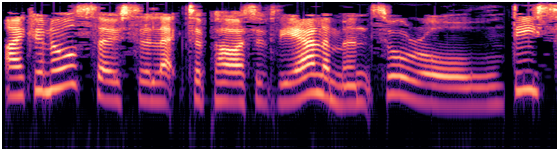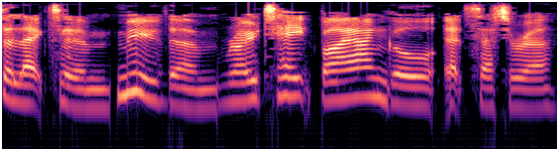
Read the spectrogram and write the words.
I can also select a part of the elements or all, deselect them, move them, rotate by angle, etc.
